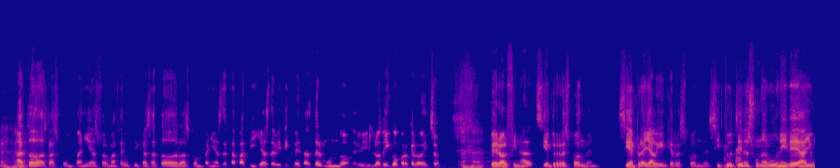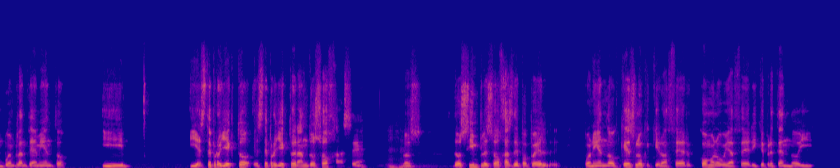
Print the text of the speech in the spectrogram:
a todas las compañías farmacéuticas, a todas las compañías de zapatillas, de bicicletas del mundo, y lo digo porque lo he hecho, pero al final siempre responden, siempre hay alguien que responde. Si tú tienes una buena idea y un buen planteamiento, y, y este, proyecto, este proyecto eran dos hojas, ¿eh? Los, dos simples hojas de papel poniendo qué es lo que quiero hacer, cómo lo voy a hacer y qué pretendo. Y,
